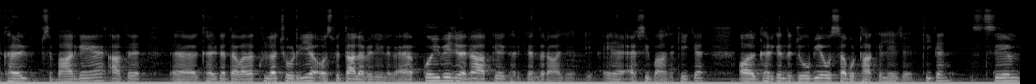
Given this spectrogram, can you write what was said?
घर से बाहर गए हैं, आपने घर का दरवाज़ा खुला छोड़ दिया और उस पर ताला भी नहीं लगाया। आप कोई भी जो है ना, आपके घर के अंदर आ जाए। ऐसी बात है, ठीक है? और घर के अंदर जो भी है, वो सब उठा के ले जाए, ठीक है? सेम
